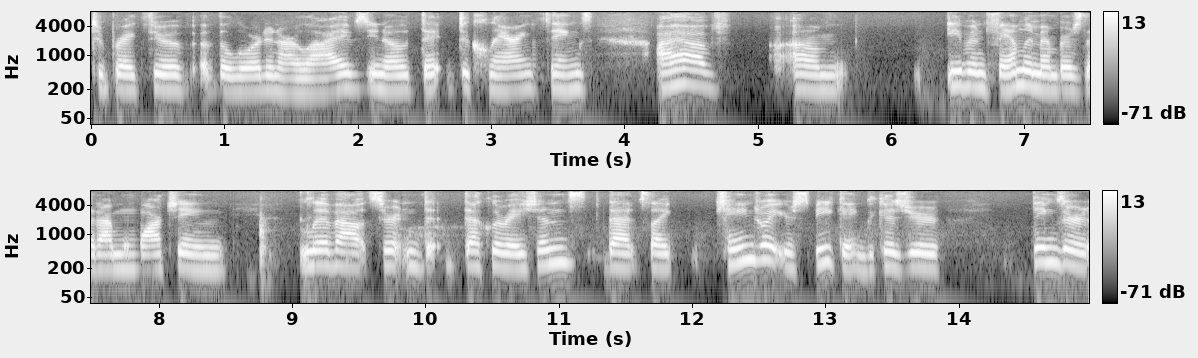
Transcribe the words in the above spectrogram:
to breakthrough of, of the Lord in our lives. You know, de- declaring things. I have um, even family members that I'm watching live out certain de- declarations that's like change what you're speaking because you're things are,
